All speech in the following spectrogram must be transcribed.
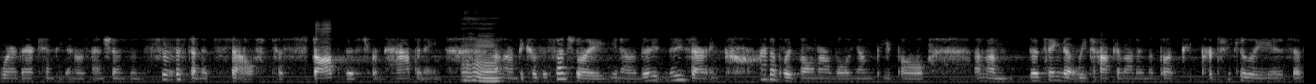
where there can be interventions in the system itself to stop this from happening. Mm-hmm. Um, because essentially, you know, they, these are incredibly vulnerable young people. Um, the thing that we talk about in the book particularly is that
